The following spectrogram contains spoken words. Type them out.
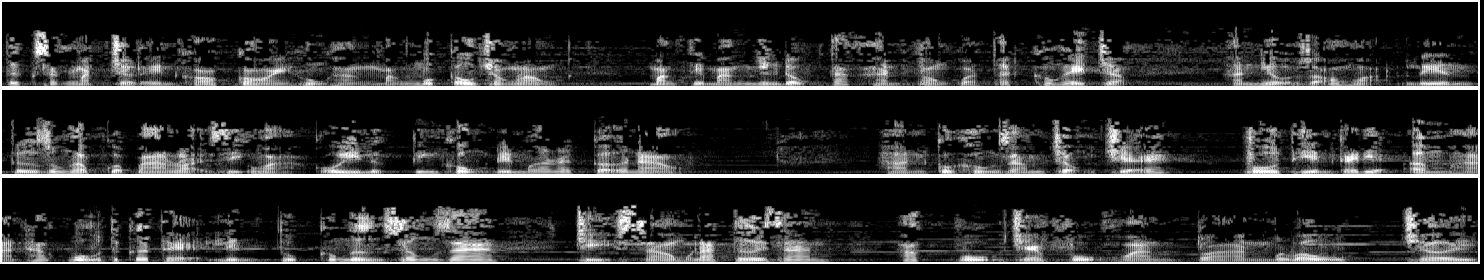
tức sắc mặt trở nên khó coi, hung hăng mắng một câu trong lòng. Mắng thì mắng nhưng động tác Hàn Phong quả thật không hề chậm, Hắn hiểu rõ họa liền từ dung hợp của ba loại dị hỏa có uy lực kinh khủng đến mức cỡ nào. Hắn cũng không dám trọng trễ, phù thiền cái địa âm hàn hắc vụ từ cơ thể liên tục không ngừng xông ra, chỉ sau một lát thời gian, hắc vụ che phủ hoàn toàn một bầu trời,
